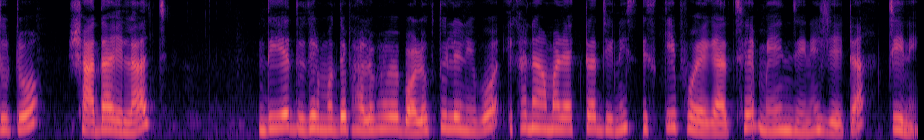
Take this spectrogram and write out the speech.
দুটো সাদা এলাচ দিয়ে দুধের মধ্যে ভালোভাবে বলক তুলে নিব। এখানে আমার একটা জিনিস স্কিপ হয়ে গেছে মেন জিনিস যেটা, চিনি।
